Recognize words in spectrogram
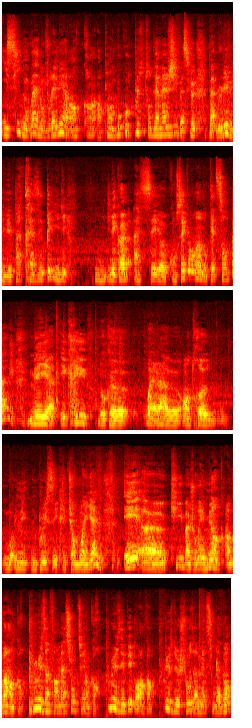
ici, donc voilà, donc j'aurais aimé encore un point beaucoup plus autour de la magie parce que bah, le livre il n'est pas très épais, il est il quand même assez euh, conséquent, hein, donc 400 pages, mais euh, écrit donc voilà entre une, police écriture moyenne et euh, qui bah, j'aurais aimé avoir encore plus d'informations, que c'est encore plus épais pour avoir encore plus de choses à mettre sous la dent,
